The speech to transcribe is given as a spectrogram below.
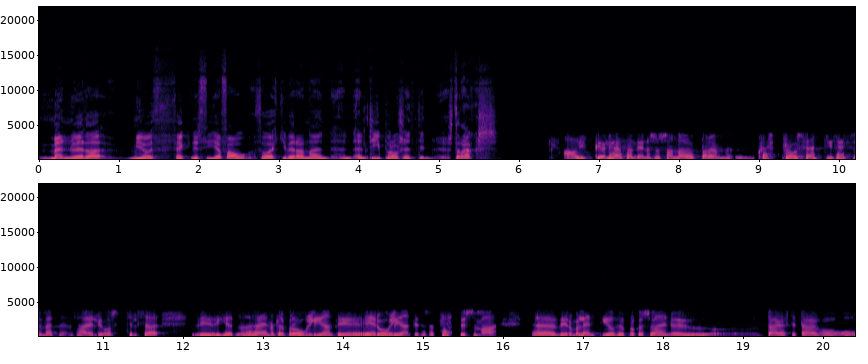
menn verða mjög fegnir því að fá þó ekki vera annað en, en, en 10% strax Algjörlega, það meina svo sanna bara um hvert prósent í þessum etnum, það er ljóst til þess að við, hérna, það er náttúrulega bara ólíðandi, eru ólíðandi þessar teppur sem að uh, við erum að lendi á höfbrókarsvæðinu dag eftir dag og, og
